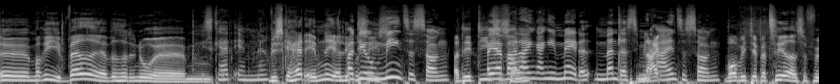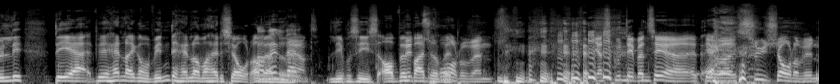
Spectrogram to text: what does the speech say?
Øh, Marie, hvad, øh, hvad hedder det nu? Øh, Vi skal have et emne. vi skal have et emne, ja lige Og det er jo præcis. min sæson. Og det er din Og jeg sæson, var der engang i mandag- mandags i min Nej. egen sæson. hvor vi debatterede selvfølgelig. Det, er, det handler ikke om at vinde, det handler om at have det sjovt og, Og være hvem vandt? Lige præcis. Og hvem Hvem var det, der tror vandt? du vandt? jeg skulle debattere, at det var sygt sjovt at vinde.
